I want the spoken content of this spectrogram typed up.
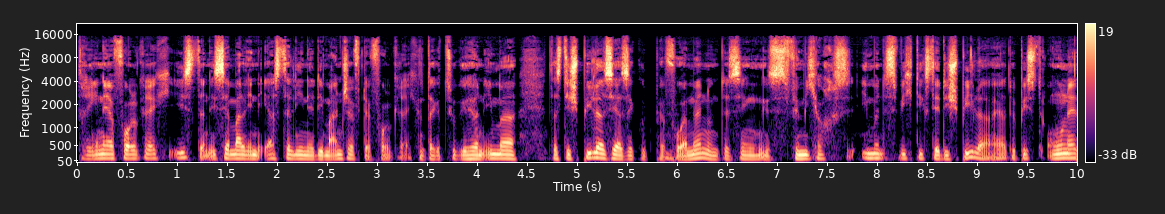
Trainer erfolgreich ist, dann ist ja mal in erster Linie die Mannschaft erfolgreich. Und dazu gehören immer, dass die Spieler sehr, sehr gut performen. Und deswegen ist für mich auch immer das Wichtigste die Spieler. Ja, du bist ohne,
